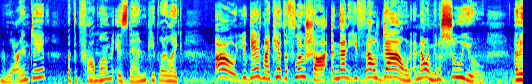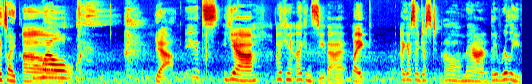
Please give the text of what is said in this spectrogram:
warranted. But the mm-hmm. problem is then people are like, oh, you gave my kid the flu shot and then he fell down and now I'm going to sue you. And it's like, Oh. well, yeah. It's yeah, I can I can see that. Like I guess I just oh man, they really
